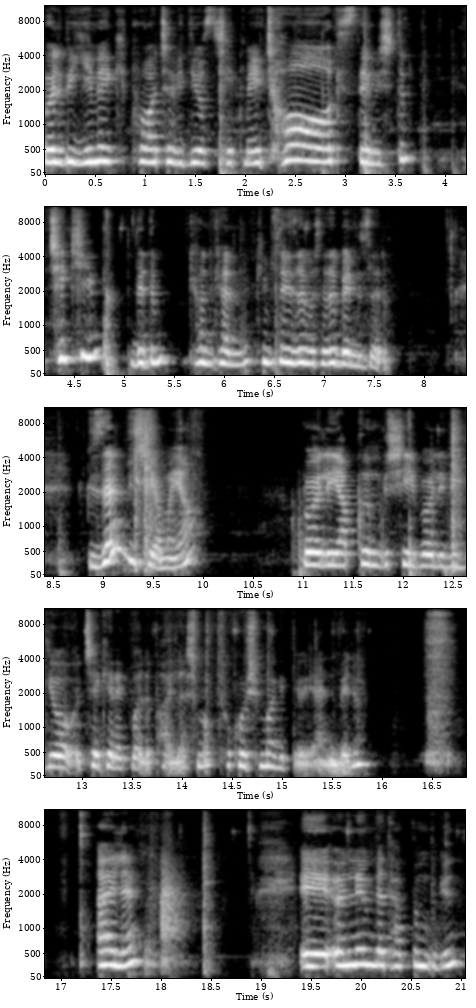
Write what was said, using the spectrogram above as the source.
böyle bir yemek poğaça videosu çekmeyi çok istemiştim. Çekeyim dedim kendi kendime. Kimse izlemese de ben izlerim. Güzel bir şey ama ya. Böyle yaptığın bir şeyi böyle video çekerek böyle paylaşmak çok hoşuma gidiyor yani benim. Öyle. Ee, önlüğümü de taktım bugün.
